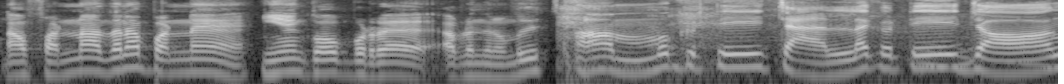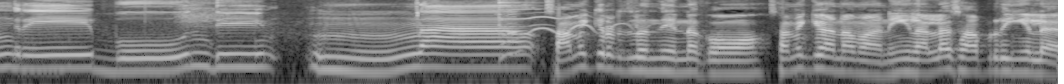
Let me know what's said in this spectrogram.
நான் ஃபன்னா தானே பண்ணேன். நீ ஏன் கோவப்படுற? அப்படின்னு சொல்லும்போது அம்முக்குட்டி சல்லக்குட்டி ஜாங்கிரி பூந்தி ம், ஆ. சமைக்கிற இடத்துல இருந்து என்ன கோவம்? சமைக்க வேணாமா? நீங்க நல்லா சாப்பிடுறீங்கல்ல?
